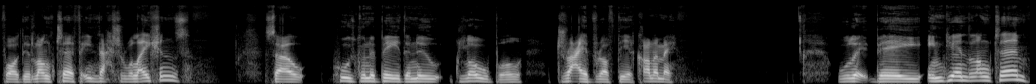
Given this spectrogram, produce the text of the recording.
for the long term for international relations. So who's going to be the new global driver of the economy? Will it be India in the long term?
